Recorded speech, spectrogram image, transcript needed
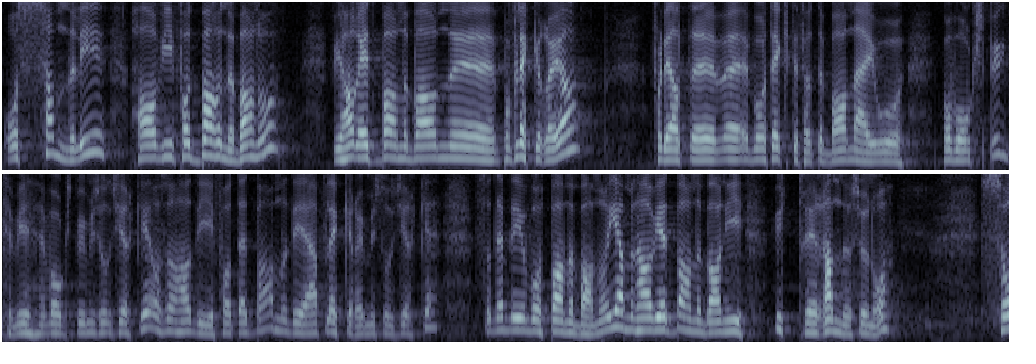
Og sannelig har vi fått barnebarn òg. Vi har et barnebarn eh, på Flekkerøya. fordi at eh, Vårt ektefødte barn er jo på Vågsbygd, Vågsbygd misjonskirke. Og så har de fått et barn, og det er Flekkerøy misjonskirke. Så det blir jo vårt barnebarn. Og jammen har vi et barnebarn i Ytre Randesund òg. Så,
